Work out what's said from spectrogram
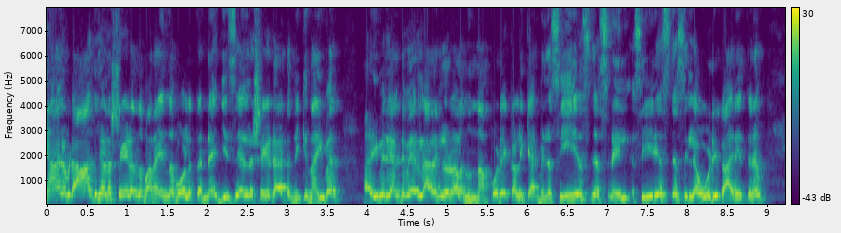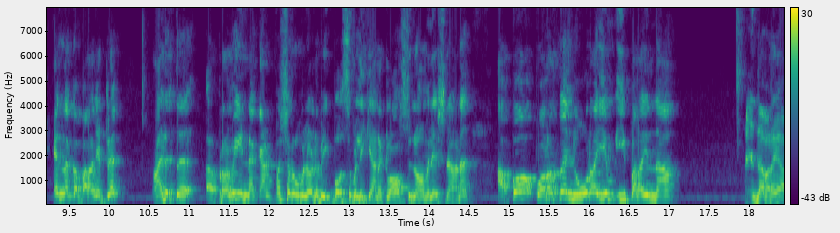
ഞാനിവിടെ ആദിലയുടെ ഷെയ്ഡ് എന്ന് പറയുന്ന പോലെ തന്നെ ജിസേലിന്റെ ഷെയ്ഡായിട്ട് നിൽക്കുന്ന ഇവൻ ഇവർ രണ്ടുപേരിൽ ആരെങ്കിലും ഒരാൾ നിന്നാൽ പോലെ കളിക്കാൻ. പിന്നെ സീരിയസ്നെസ്സിന് സീരിയസ്നെസ് ഇല്ല ഒരു കാര്യത്തിനും. എന്നൊക്കെ പറഞ്ഞിട്ട് അടുത്ത് പ്രവീണിനെ കൺഫഷൻ റൂമിലോട്ട് ബിഗ് ബോസ് വിളിക്കുകയാണ്. ക്ലോസ്ഡ് നോമിനേഷനാണ് അപ്പോൾ പുറത്ത് നൂറയും ഈ പറയുന്ന എന്താ പറയാ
